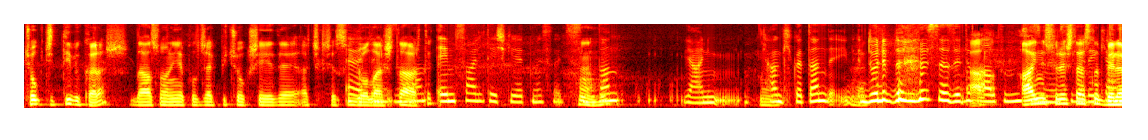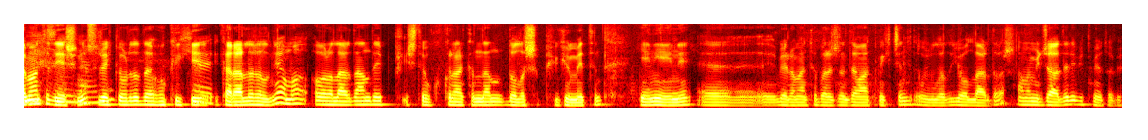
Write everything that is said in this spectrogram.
çok ciddi bir karar. Daha sonra yapılacak birçok şeye de açıkçası evet, yol açtı artık. Emsal teşkil etmesi açısından yani evet. hakikaten evet. dönüp dönüp söz edip altını Aynı süreçte aslında Belemente'de şey yaşanıyor. Yani. Sürekli orada da hukuki evet. kararlar alınıyor ama oralardan da hep işte hukukun arkandan dolaşıp hükümetin yeni yeni e, Belemente Barajı'na devam etmek için uyguladığı yollar da var. Ama mücadele bitmiyor tabii.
